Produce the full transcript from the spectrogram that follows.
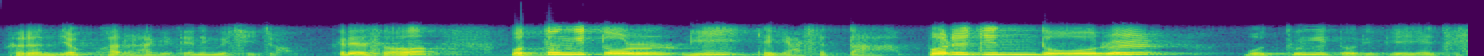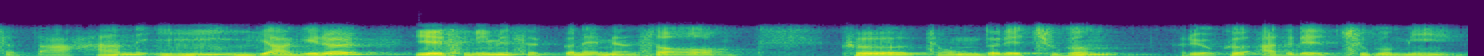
그런 역할을 하게 되는 것이죠. 그래서 모퉁이 돌이 되게 하셨다. 버려진 돌을 모퉁이 돌이 되게 해주셨다 하는 이 이야기를 예수님에서 꺼내면서 그 종들의 죽음 그리고 그 아들의 죽음이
